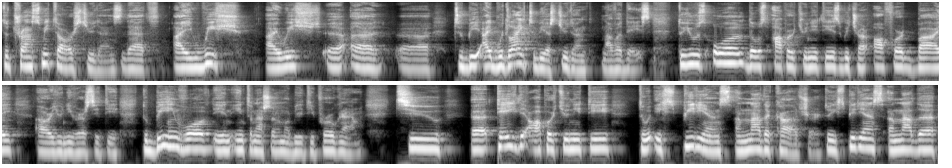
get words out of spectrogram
to transmit to our students that I wish I wish uh, uh, uh, to be, I would like to be a student nowadays, to use all those opportunities which are offered by our university, to be involved in international mobility program, to uh, take the opportunity to experience another culture, to experience another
